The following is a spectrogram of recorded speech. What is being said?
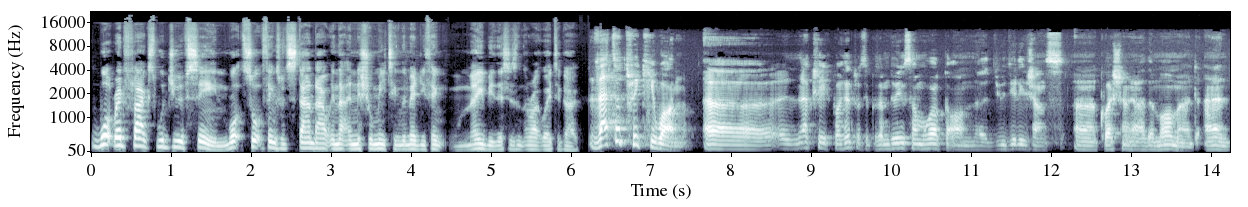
what red flags would you have seen? What sort of things would stand out in that initial meeting that made you think maybe this isn't the right way to go? That's a tricky one. Uh, actually, quite interesting because I'm doing some work on due diligence uh, questionnaire at the moment, and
